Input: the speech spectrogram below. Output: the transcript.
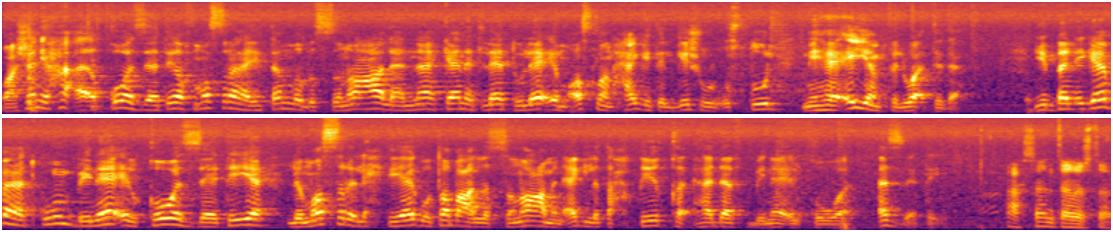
وعشان يحقق القوة الذاتية في مصر هيهتم بالصناعة لأنها كانت لا تلائم أصلا حاجة الجيش والأسطول نهائيا في الوقت ده. يبقى الإجابة هتكون بناء القوة الذاتية لمصر لاحتياجه طبعا للصناعة من أجل تحقيق هدف بناء القوة الذاتية. أحسنت يا مستر.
